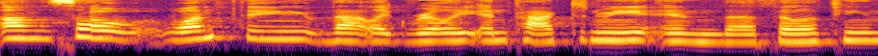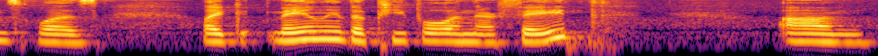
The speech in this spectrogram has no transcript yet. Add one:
um, so one thing that like really impacted me in the Philippines was like mainly the people and their faith. Um,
